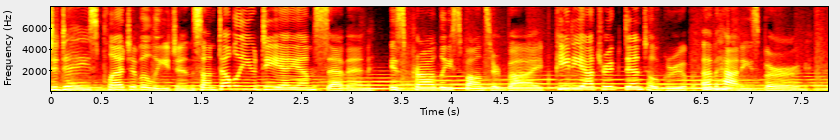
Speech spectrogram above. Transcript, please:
Today's Pledge of Allegiance on WDAM 7 is proudly sponsored by Pediatric Dental Group of Hattiesburg.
